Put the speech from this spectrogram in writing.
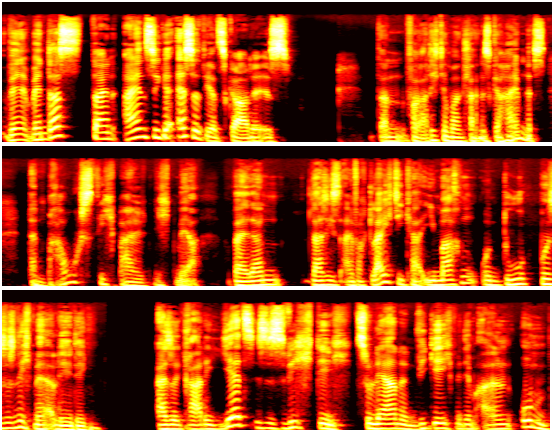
wenn, wenn das dein einziger Asset jetzt gerade ist, dann verrate ich dir mal ein kleines Geheimnis. Dann brauchst dich bald nicht mehr, weil dann lasse ich es einfach gleich die KI machen und du musst es nicht mehr erledigen. Also gerade jetzt ist es wichtig zu lernen, wie gehe ich mit dem allen um,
